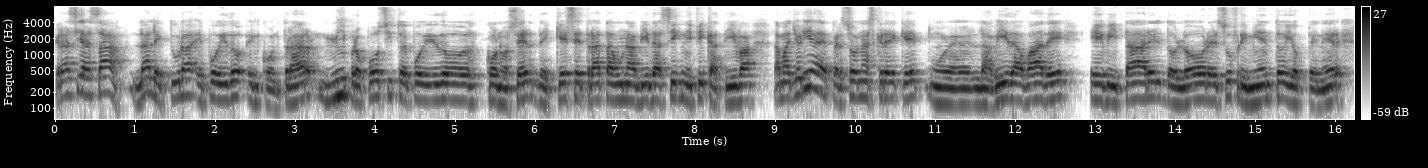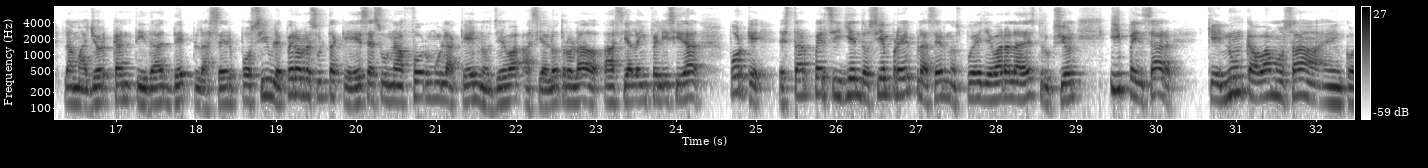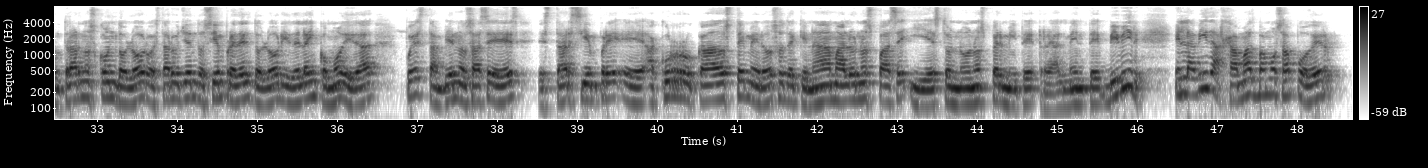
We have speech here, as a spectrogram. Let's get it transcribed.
gracias a la lectura he podido encontrar mi propósito, he podido conocer de qué se trata una vida significativa. La mayoría de personas cree que eh, la vida va de evitar el dolor, el sufrimiento y obtener la mayor cantidad de placer posible. Pero resulta que esa es una fórmula que nos lleva hacia el otro lado, hacia la infelicidad. Porque estar persiguiendo siempre el placer nos puede llevar a la destrucción y pensar que nunca vamos a encontrarnos con dolor o estar huyendo siempre del dolor y de la incomodidad, pues también nos hace es estar siempre eh, acurrucados, temerosos de que nada malo nos pase y esto no nos permite realmente vivir. En la vida jamás vamos a poder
